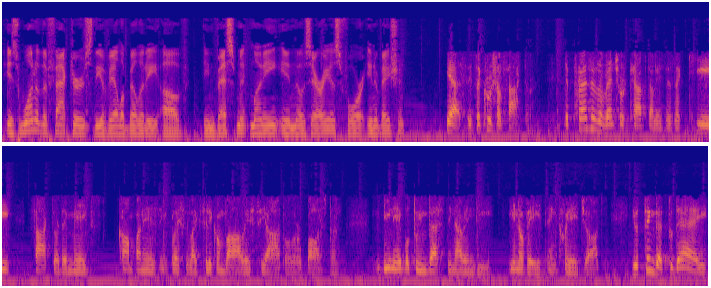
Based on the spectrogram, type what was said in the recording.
Is one of the factors the availability of investment money in those areas for innovation? Yes, it's a crucial factor. The presence of venture capitalists is a key factor that makes companies in places like Silicon Valley, Seattle, or Boston being able to invest in R&D, innovate, and create jobs. You'd think that today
